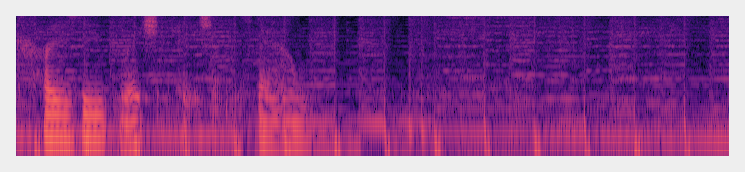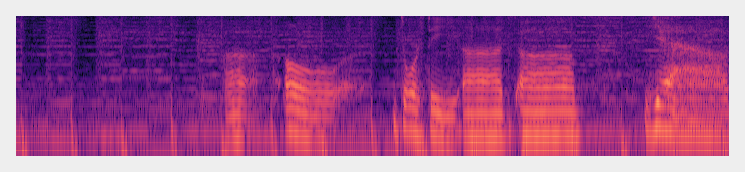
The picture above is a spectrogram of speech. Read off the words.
Crazy rich Asians. Damn. Uh, oh, Dorothy. Uh, uh, yeah,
